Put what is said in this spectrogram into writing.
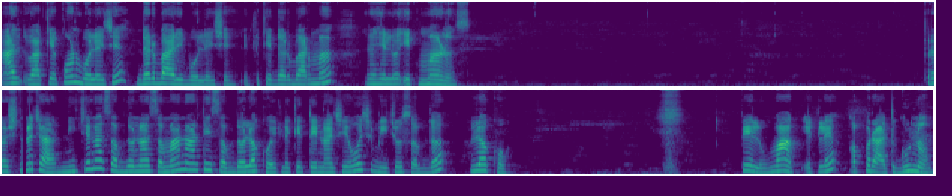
આ વાક્ય કોણ બોલે છે? દરબારી બોલે છે. એટલે કે દરબારમાં રહેલો એક માણસ. પ્રશ્ન ચાર. નીચેના શબ્દોના સમાનાર્થી શબ્દો લખો. એટલે કે તેના જેવો જ બીજો શબ્દ લખો. પેલું વાંક એટલે અપરાધ, ગુનો.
